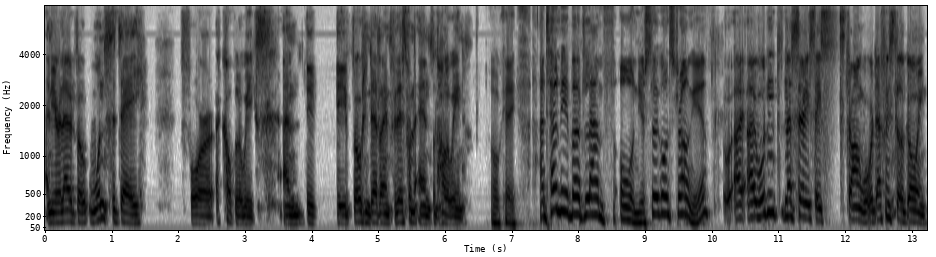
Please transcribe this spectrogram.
and you're allowed to vote once a day for a couple of weeks. And the, the voting deadline for this one ends on Halloween. Okay. And tell me about Lamph, Eoin. You're still going strong, yeah? I, I wouldn't necessarily say strong, but we're definitely still going.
